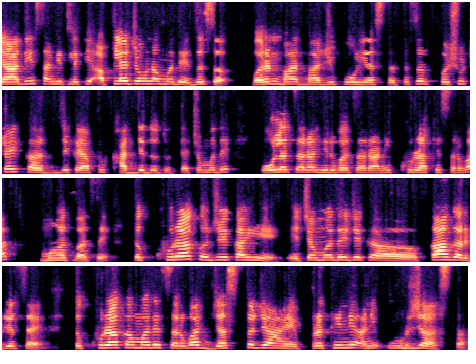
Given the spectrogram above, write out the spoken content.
याआधी सांगितलं की आपल्या जेवणामध्ये जसं वरण भात भाजी पोळी असतं तसंच पशुच्याही जे काही आपण खाद्य देतो त्याच्यामध्ये ओला चारा हिरवा चारा आणि खुराक हे सर्वात महत्त्वाचे तर खुराक जे काही आहे याच्यामध्ये जे का गरजेचं आहे? तर खुराकामध्ये सर्वात जास्त जे आहे प्रथिने आणि ऊर्जा असतात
